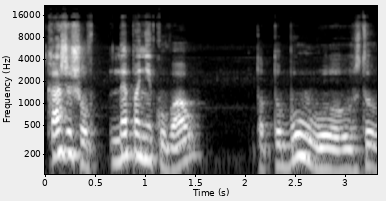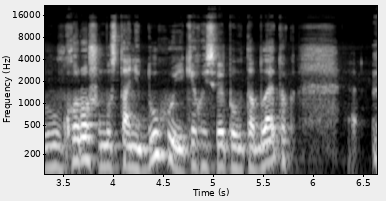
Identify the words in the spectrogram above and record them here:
Каже, що не панікував, тобто був в хорошому стані духу, якихось випив таблеток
